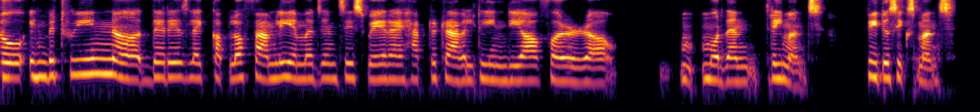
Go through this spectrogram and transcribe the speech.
So in between, uh, there is like couple of family emergencies where I have to travel to India for uh, m- more than three months, three to six months.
